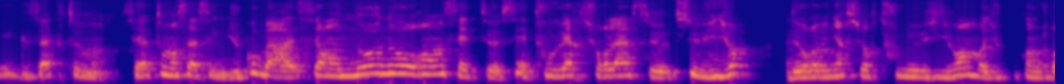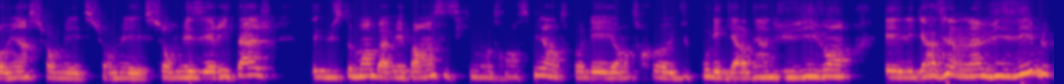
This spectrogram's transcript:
Exactement. C'est exactement ça. C'est du coup, bah, c'est en honorant cette, cette ouverture-là, ce, ce, vivant, de revenir sur tout le vivant. Moi, du coup, quand je reviens sur mes, sur mes, sur mes héritages, c'est justement bah, mes parents, c'est ce qu'ils m'ont transmis entre les entre du coup les gardiens du vivant et les gardiens de l'invisible.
